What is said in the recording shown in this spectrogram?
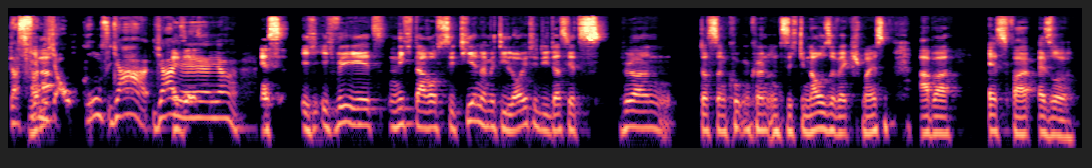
Das fand ja. ich auch groß. Ja, ja, also ja, ja, ja. Es, ich, ich will jetzt nicht daraus zitieren, damit die Leute, die das jetzt hören, das dann gucken können und sich genauso wegschmeißen. Aber es war also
